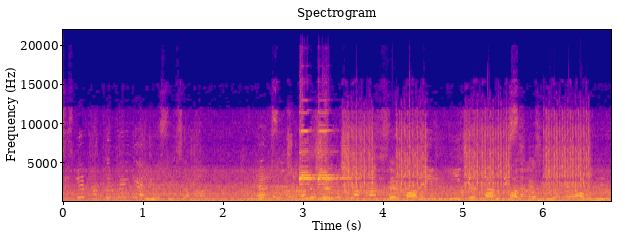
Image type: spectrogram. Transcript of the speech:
Siz benim haklarımı engelliyorsunuz ama. Ben sonuçta alışveriş yapmak Selma Hanım, zorundayım. Yiyecek Selma Hanım maddesi maskesiz alıyorum. içeri alınmıyor.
